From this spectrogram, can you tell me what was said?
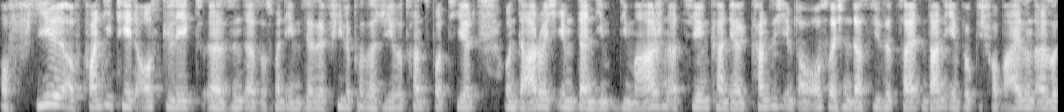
auf viel, auf Quantität ausgelegt äh, sind, also dass man eben sehr, sehr viele Passagiere transportiert und dadurch eben dann die, die Margen erzielen kann, der kann sich eben auch ausrechnen, dass diese Zeiten dann eben wirklich vorbei sind. Also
